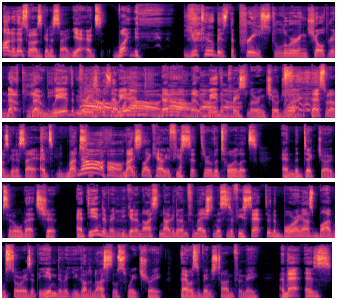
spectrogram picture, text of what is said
Oh no, that's what I was going to say. Yeah, it's what. YouTube is the priest luring children no, with candy. No, we're the priest. How does that one end? No, no, no, no, no we're the priest luring children. That's what I was going to say. It's much, much like how if you sit through the toilets and the dick jokes and all that shit, at the end of it, mm. you hmm. get a nice nugget of information. This is if you sat through the boring ass Bible stories. At the end of it, you got a nice little sweet treat. That was Adventure Time for me, and that is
